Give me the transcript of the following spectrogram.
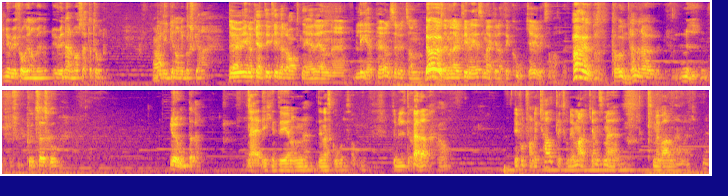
Nu är frågan om vi, hur vi närmar oss detta torn. Om det ligger någon i buskarna. Du Inokenti kliver rakt ner i en eh, lerpöl ser det ut som. Ja! Men när du kliver ner så märker du att det kokar ju liksom vattnet. Hej! Ta undan mina nyputsade skor. Gör det ont eller? Nej, det gick inte igenom dina skor och så. Du blir lite skärrad. Ja. Det är fortfarande kallt liksom. Det är marken som är, som är varm här märker jag.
